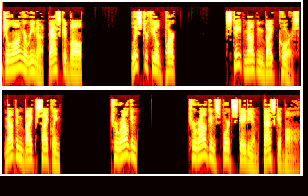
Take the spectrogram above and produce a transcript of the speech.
Geelong Arena, basketball. Lysterfield Park. State Mountain Bike Course, mountain bike cycling. Traralgon Traralgon Sports Stadium, basketball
